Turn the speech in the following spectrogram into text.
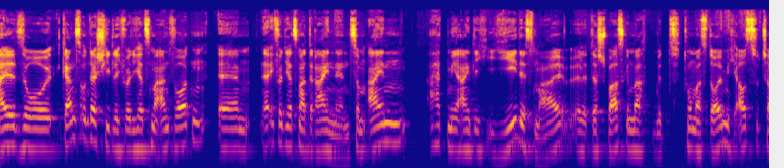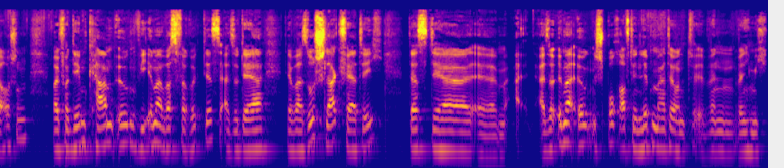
Also ganz unterschiedlich würde ich jetzt mal antworten. Ähm, ich würde jetzt mal drei nennen. Zum einen hat mir eigentlich jedes Mal äh, das Spaß gemacht, mit Thomas Doll mich auszutauschen, weil von dem kam irgendwie immer was Verrücktes. Also der, der war so schlagfertig, dass der ähm, also immer irgendeinen Spruch auf den Lippen hatte und äh, wenn, wenn ich mich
